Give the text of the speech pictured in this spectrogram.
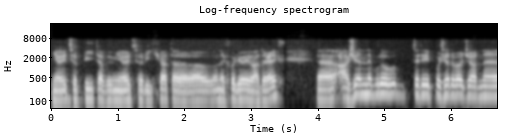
měli co pít, aby měli co dýchat a, a nechodili v adrech. Eh, a že nebudou tedy požadovat žádné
